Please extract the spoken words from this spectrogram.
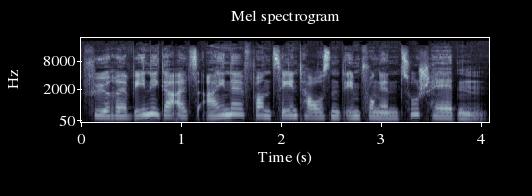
führe weniger als eine von 10.000 Impfungen zu Schäden.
